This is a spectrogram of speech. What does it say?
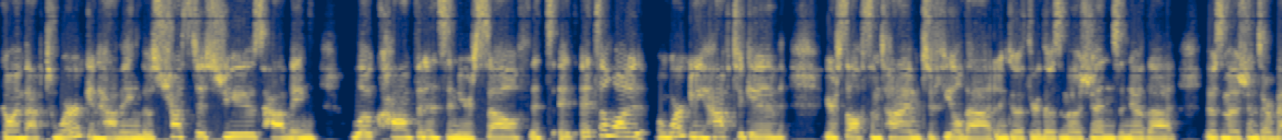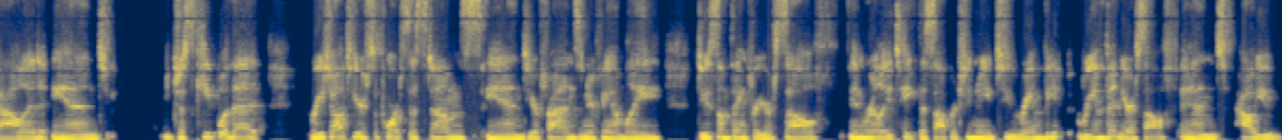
going back to work and having those trust issues, having low confidence in yourself, it's it, it's a lot of work, and you have to give yourself some time to feel that and go through those emotions and know that those emotions are valid and just keep with it reach out to your support systems and your friends and your family, do something for yourself, and really take this opportunity to reinvent, reinvent yourself and how you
